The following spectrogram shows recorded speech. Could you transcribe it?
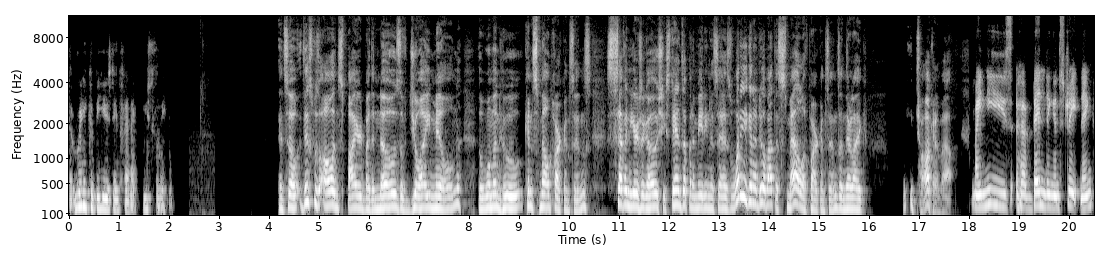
that really could be used in clinic usefully. And so this was all inspired by the nose of Joy Milne, the woman who can smell Parkinson's. Seven years ago, she stands up in a meeting and says, What are you going to do about the smell of Parkinson's? And they're like, What are you talking about? My knees uh, bending and straightening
